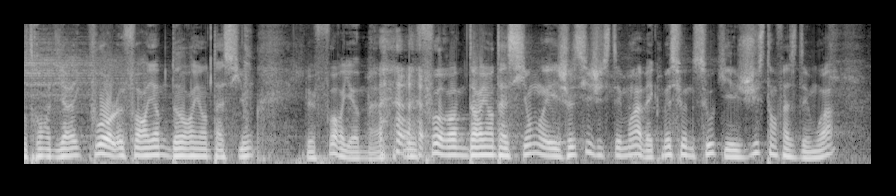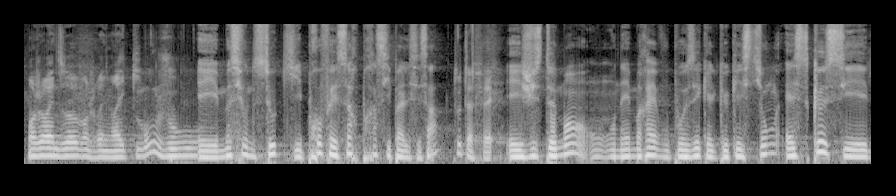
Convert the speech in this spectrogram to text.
retrouve en direct pour le forum d'orientation. Le forum, le forum d'orientation, et je suis justement avec Monsieur Onsou qui est juste en face de moi. Bonjour Enzo, bonjour Émeric. Bonjour. Et Monsieur Onsou qui est professeur principal, c'est ça? Tout à fait. Et justement, on aimerait vous poser quelques questions. Est-ce que c'est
